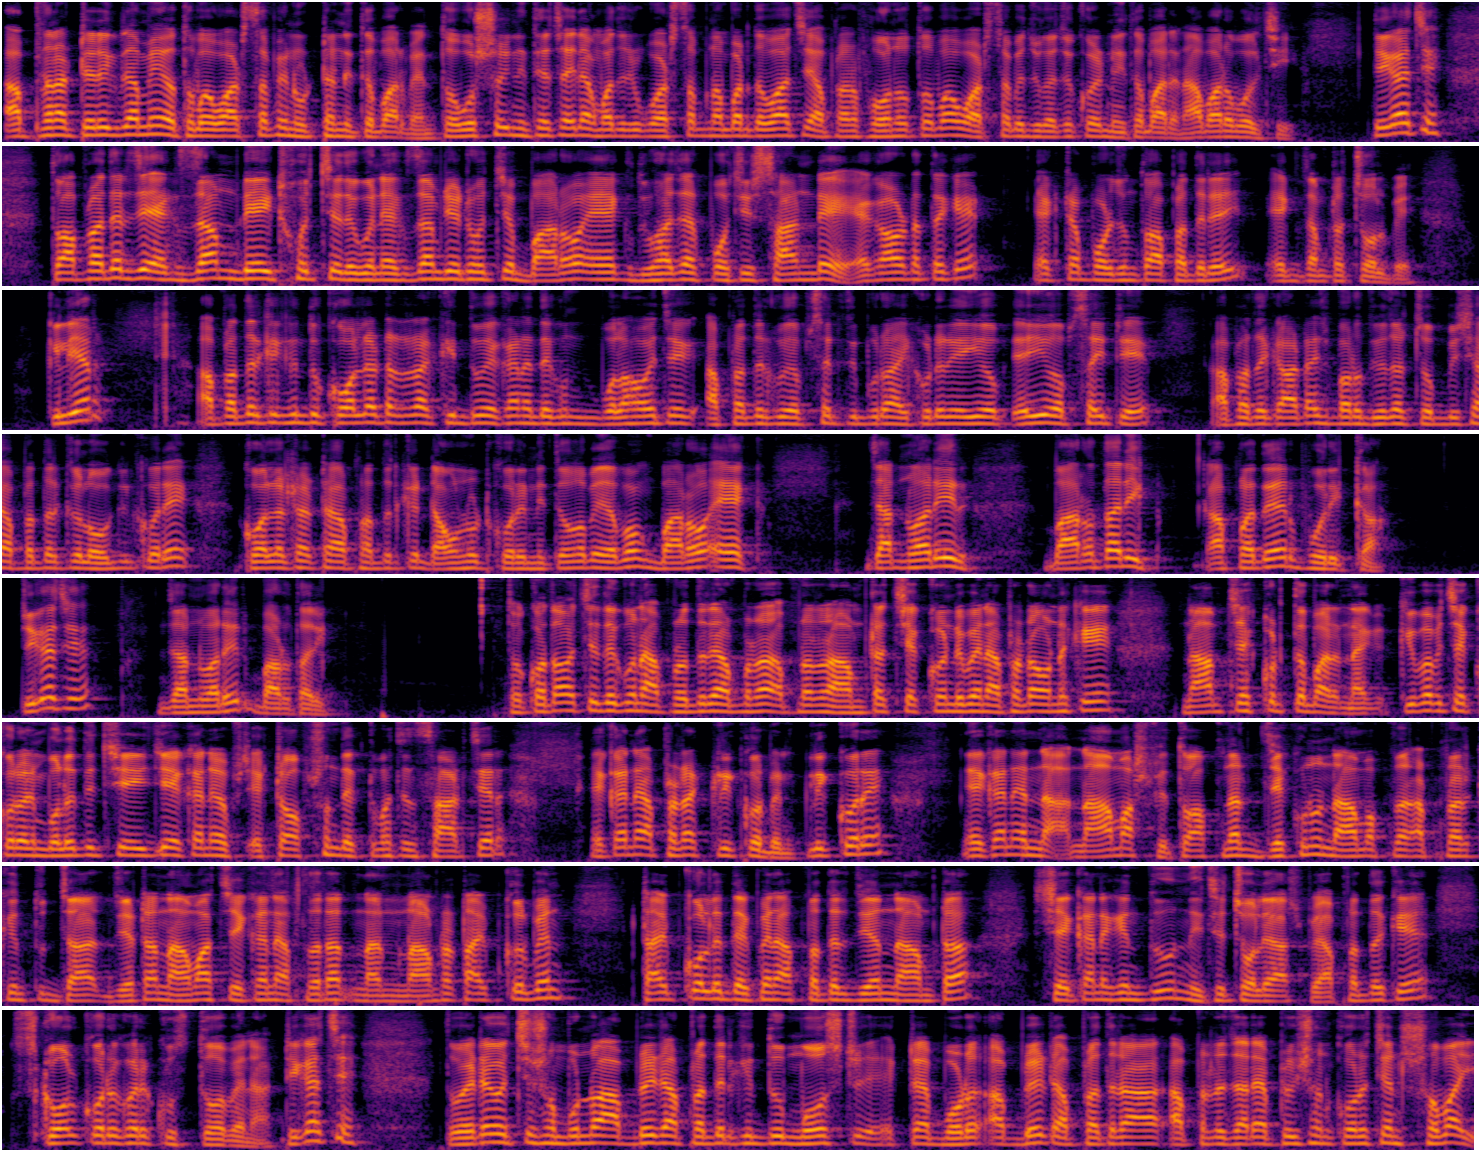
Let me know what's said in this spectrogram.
আপনারা টেলিগ্রামে অথবা হোয়াটসঅ্যাপে নোটটা নিতে পারবেন। তো অবশ্যই নিতে চাইলে আমাদের হোয়াটসঅ্যাপ নাম্বার দেওয়া আছে, আপনার ফোন অথবা হোয়াটসঅ্যাপে যোগাযোগ করে নিতে পারেন। আবারও বলছি। ঠিক আছে? তো আপনাদের যে এক্সাম ডেট হচ্ছে, দেখুন এক্সাম ডেট হচ্ছে বারো এক দু হাজার পঁচিশ সানডে এগারোটা থেকে একটা পর্যন্ত আপনাদের এই এক্সামটা চলবে। ক্লিয়ার আপনাদেরকে কিন্তু কল লেটাররা কিন্তু এখানে দেখুন, বলা হয়েছে আপনাদের ওয়েবসাইট ত্রিপুরা হাইকোর্টের এই এই ওয়েবসাইটে আপনাদেরকে আঠাশ বারো দু হাজার চব্বিশে আপনাদেরকে লগ ইন করে কল লেটারটা আপনাদেরকে ডাউনলোড করে নিতে হবে এবং বারো এক জানুয়ারির বারো তারিখ আপনাদের পরীক্ষা ঠিক আছে? জানুয়ারির বারো তারিখ। তো কথা হচ্ছে, দেখুন, আপনাদের, আপনারা আপনারা নামটা চেক করে নেবেন। আপনারা অনেকে নাম চেক করতে পারেন না। কীভাবে চেক করবেন? বলে দিচ্ছি, এই যে এখানে একটা অপশন দেখতে পাচ্ছেন সার্চের এখানে আপনারা ক্লিক করবেন। ক্লিক করে এখানে নাম আসবে। তো আপনার যে কোনো নাম, আপনার আপনার কিন্তু যা, যেটা নাম আছে, এখানে আপনারা নামটা টাইপ করবেন। টাইপ করলে দেখবেন আপনাদের যে নামটা, সেখানে কিন্তু নিচে চলে আসবে। আপনাদেরকে স্ক্রল করে করে খুঁজতে হবে না, ঠিক আছে? তো এটা হচ্ছে সম্পূর্ণ আপডেট আপনাদের কিন্তু মোস্ট একটা বড় আপডেট আপনারা আপনারা যারা অ্যাপ্লিকেশন করেছেন সবাই,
